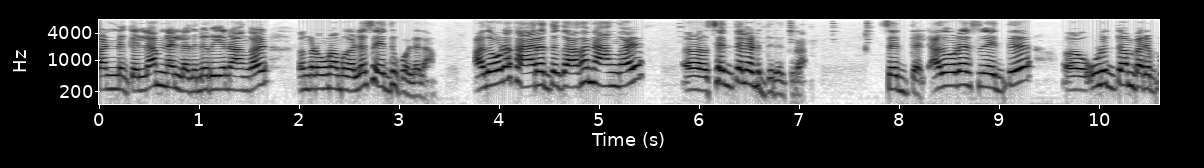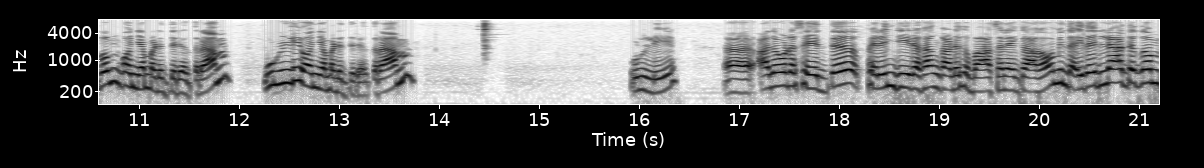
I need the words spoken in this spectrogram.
கண்ணுக்கெல்லாம் நல்லது. நிறைய நாங்கள் எங்களோட உணவுகளில் சேர்த்து கொள்ளலாம். அதோட காரத்துக்காக நாங்கள் செத்தல் எடுத்திருக்கிறோம். செத்தல். அதோட சேர்த்து உளுத்தம்பருப்பும் கொஞ்சம் எடுத்திருக்கிறோம். உள்ளி கொஞ்சம் எடுத்திருக்கிறோம். உள்ளி. அதோடு சேர்த்து பெருஞ்சீரகம் கடுகு வாசனைக்காகவும் இந்த இது எல்லாத்துக்கும்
